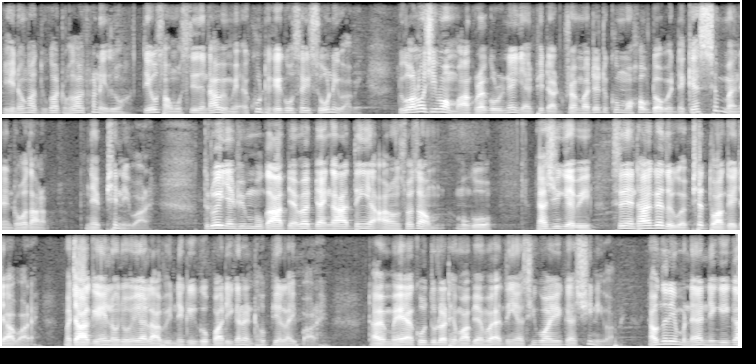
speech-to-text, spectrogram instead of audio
အရင်တော့ကသူကဒေါသထွက်နေသလိုတရုပ်ဆောင်မှုစီစဉ်ထားပေမဲ့အခုတကယ်ကိုစိတ်ဆိုးနေပါပြီလူအလုံးရှိမှမှာဂရက်ကိုရီနဲ့ရန်ဖြစ်တာ dramatic တစ်ခုမဟုတ်တော့ပဲတကယ်စစ်မှန်တဲ့ဒေါသနဲ့ဖြစ်နေပါတယ်သူတို့ရဲ့ရန်ဖြစ်မှုကပြန်ပဲပြန်ကားအတင်းရဲ့အာရုံဆွဲဆောင်မှုကို ရရှိခဲ့ပြီးစီစဉ်ထားခဲ့သူပဲဖြစ်သွားခဲ့ကြပါတယ်မကြခင်လုံခြုံရေးရလာပြီးနီကီကိုပါတီကနေထုတ်ပြစ်လိုက်ပါတယ်ဒါပေမဲ့အခုသူ့လက်ထဲမှာပြန်ပဲအတင်းရဲ့စီးပွားရေးကရှိနေပါပြီနောက်တစ်နေ့မနေ့နီကီက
